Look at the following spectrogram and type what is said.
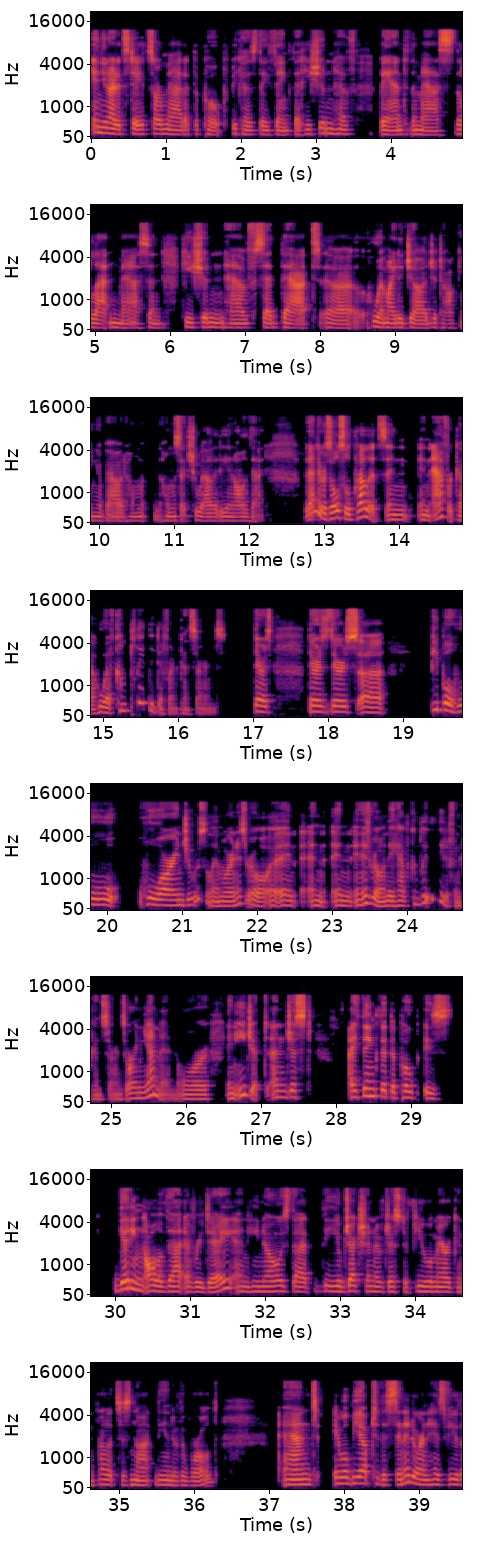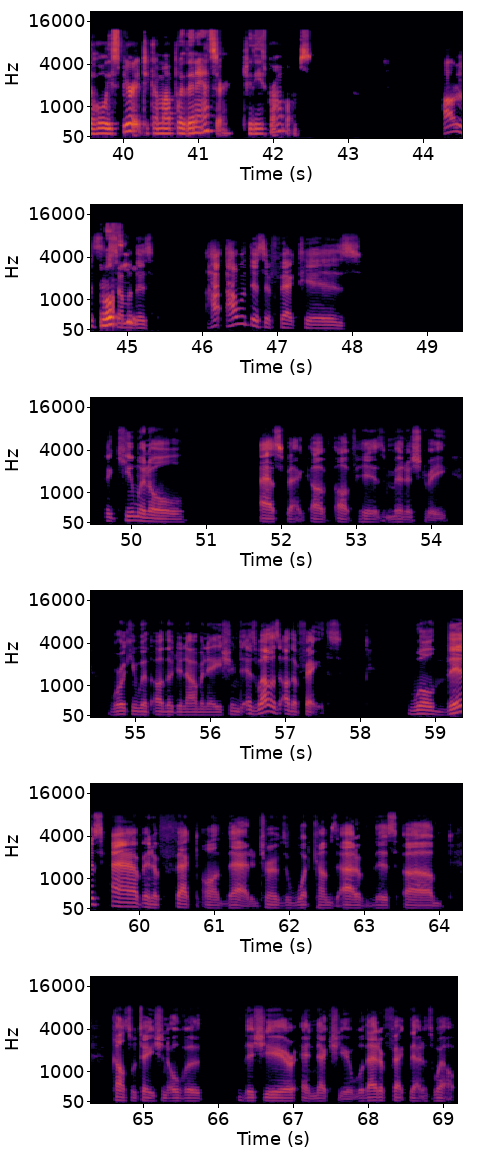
in the United States are mad at the Pope because they think that he shouldn't have banned the Mass, the Latin Mass, and he shouldn't have said that. Uh, who am I to judge? Talking about homo- homosexuality and all of that. But then there's also prelates in in Africa who have completely different concerns. There's there's there's uh, people who who are in Jerusalem or in Israel uh, in, in, in Israel and they have completely different concerns or in Yemen or in Egypt and just I think that the Pope is getting all of that every day and he knows that the objection of just a few American prelates is not the end of the world and it will be up to the synod or in his view the Holy Spirit to come up with an answer to these problems. How does we'll some see. of this how, how would this affect his ecumenal aspect of, of his ministry, working with other denominations as well as other faiths. Will this have an effect on that in terms of what comes out of this um, consultation over this year and next year? Will that affect that as well?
